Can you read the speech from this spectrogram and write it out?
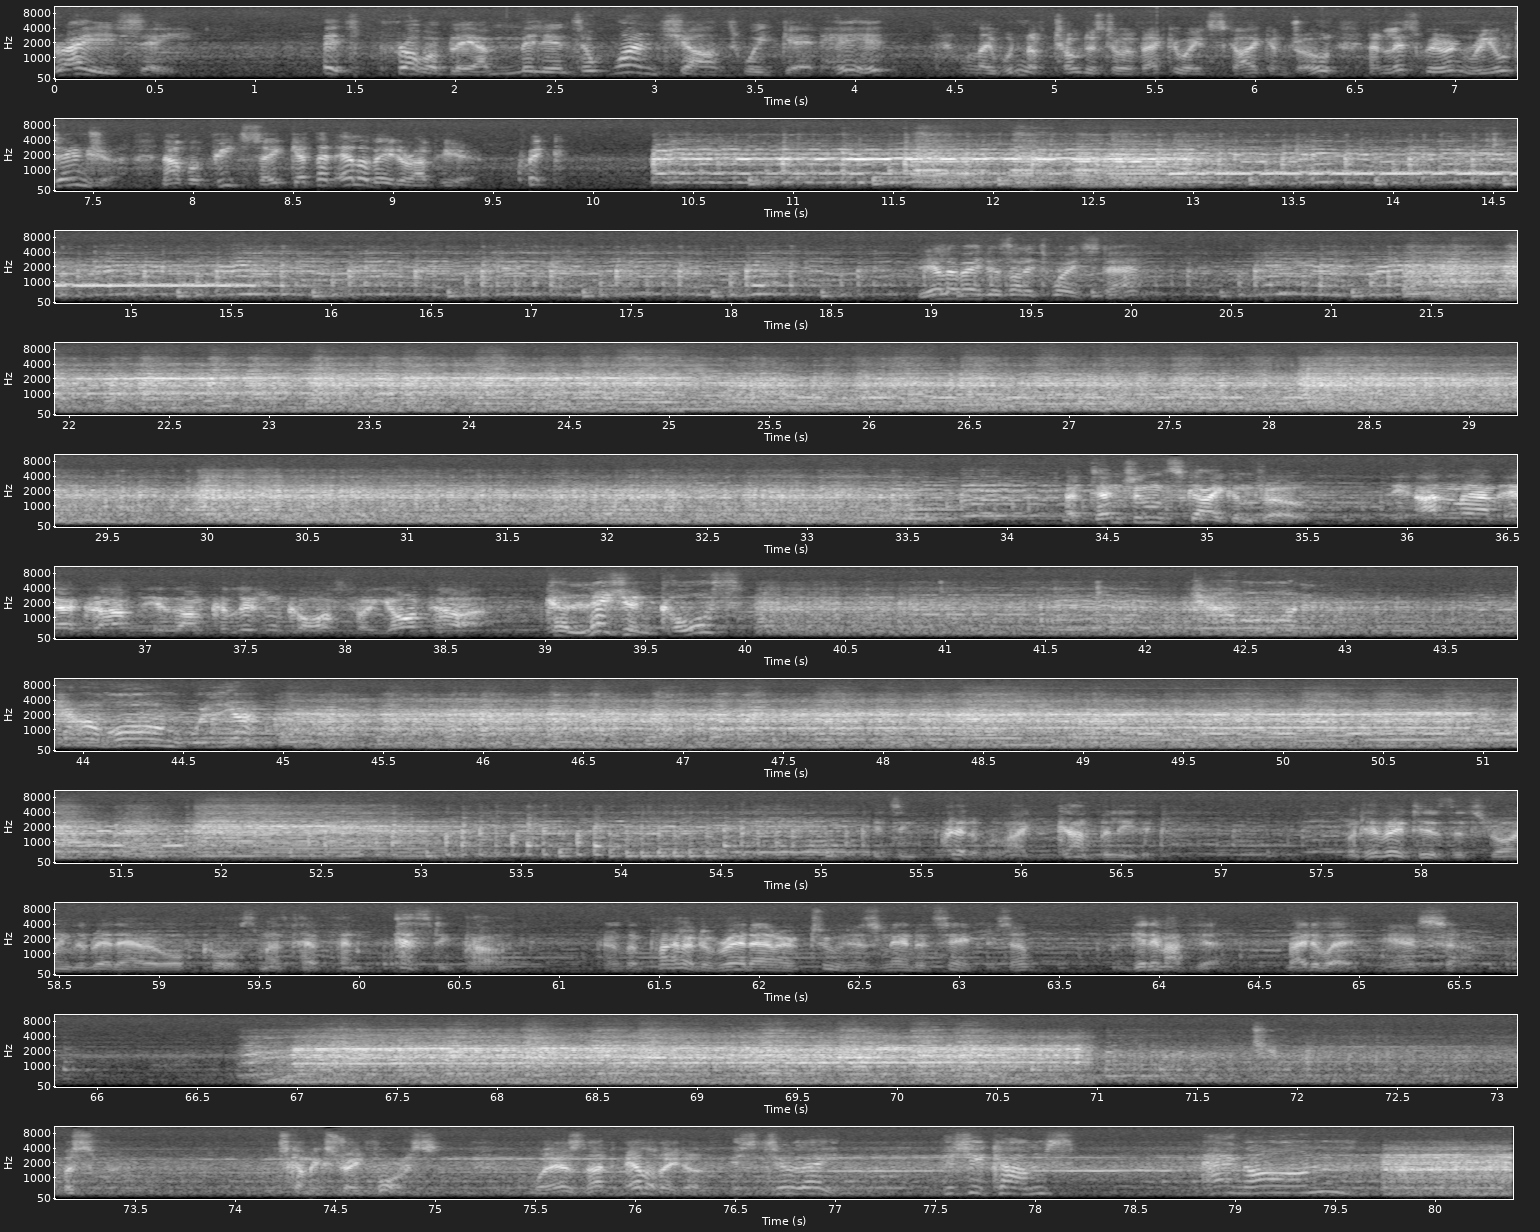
crazy. It's probably a million to one chance we'd get hit. Well, they wouldn't have told us to evacuate Sky Control unless we're in real danger. Now, for Pete's sake, get that elevator up here. Quick. The elevator's on its way, Stan. Attention, Sky Control. The unmanned aircraft is on collision course for your tower. Collision course? Come on. Come on, will you? It's incredible. I can't believe it. Whatever it is that's drawing the Red Arrow off course must have fantastic of Red Arrow 2 has landed safely, sir. Get him up here, right away. Yes, sir. Jim. Listen. It's coming straight for us. Where's that elevator? It's too late. Here she comes. Hang on.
